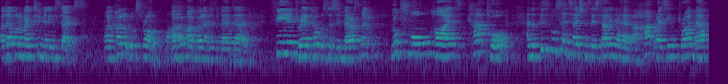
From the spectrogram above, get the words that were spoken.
I don't want to make too many mistakes. My opponent looks strong. I hope my opponent has a bad day. Fear, dread, helplessness, embarrassment. Looks small, hides, can't talk, and the physical sensations they're starting to have are heart racing, dry mouth,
